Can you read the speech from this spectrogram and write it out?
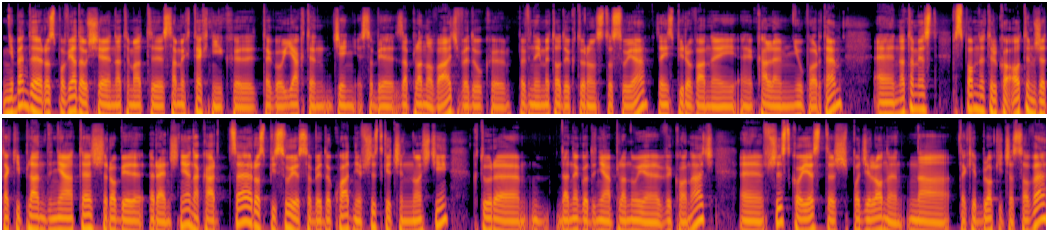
Nie będę rozpowiadał się na temat y, samych technik tego, jak ten dzień sobie zaplanować według pewnej metody, którą stosuję, zainspirowanej Kalem Newportem. E, natomiast wspomnę tylko o tym, że taki plan dnia też robię ręcznie na kartce, rozpisuję sobie dokładnie wszystkie czynności, które danego dnia planuję wykonać. E, wszystko jest też podzielone na takie bloki czasowe,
